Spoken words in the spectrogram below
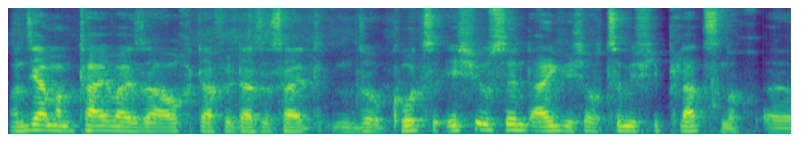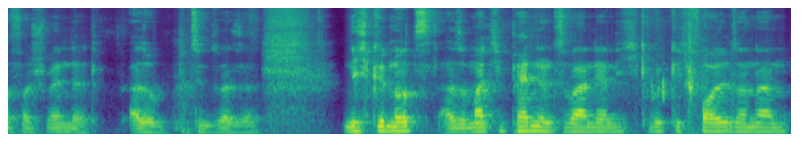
Und sie haben teilweise auch dafür, dass es halt so kurze Issues sind, eigentlich auch ziemlich viel Platz noch äh, verschwendet. Also beziehungsweise nicht genutzt. Also manche Panels waren ja nicht wirklich voll, sondern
